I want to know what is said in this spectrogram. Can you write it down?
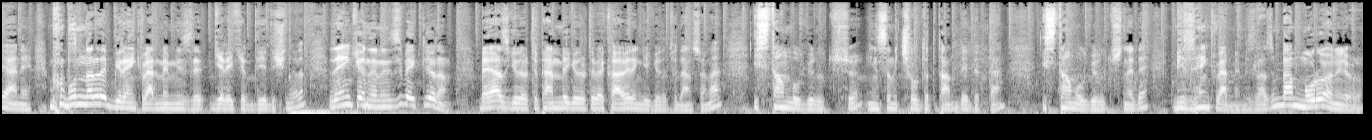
yani bu bunlara da bir renk vermemiz gerekir diye düşünüyorum. Renk önerinizi bekliyorum. Beyaz gürültü, pembe gürültü ve kahverengi gürültüden sonra İstanbul gürültüsü insanı çıldırtan, dedirten İstanbul gürültüsüne de bir renk vermemiz lazım. Ben moru öneriyorum.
